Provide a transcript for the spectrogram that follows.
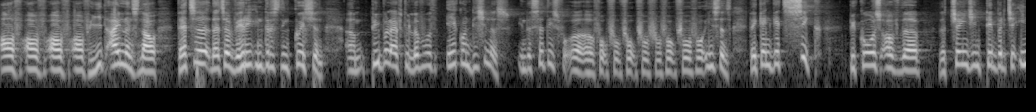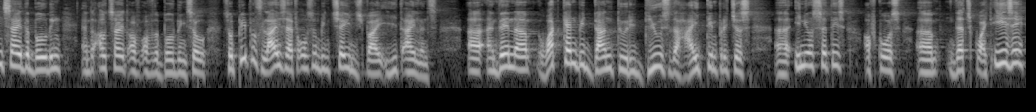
of, of, of, of heat islands? Now, that's a, that's a very interesting question. Um, people have to live with air conditioners in the cities, for, uh, for, for, for, for, for, for, for instance. They can get sick because of the, the change in temperature inside the building and the outside of, of the building. So, so people's lives have also been changed by heat islands. Uh, and then uh, what can be done to reduce the high temperatures uh, in your cities? Of course, um, that's quite easy.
